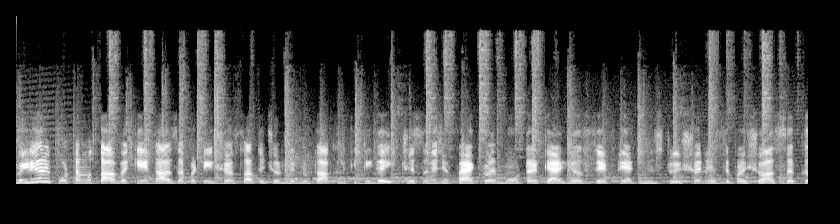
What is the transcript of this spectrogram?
ਮੀਡੀਆ ਰਿਪੋਰਟਾਂ ਮੁਤਾਬਕ ਇਹ ਤਾਜ਼ਾ ਪਟੀਸ਼ਨ 7 ਜਨਵਰੀ ਨੂੰ ਦਾਖਲ ਕੀਤੀ ਗਈ, ਜਿਸ ਵਿੱਚ federal motor carrier safety administration ਇਸ ਦੇ ਪ੍ਰਸ਼ਾਸਕ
